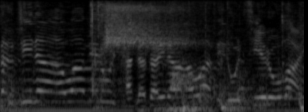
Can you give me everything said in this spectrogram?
تأتينا أوامر لدينا أوامر سيروا معي.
